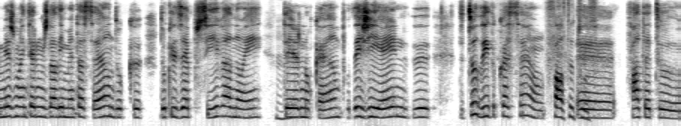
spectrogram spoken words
mesmo em termos de alimentação, do que, do que lhes é possível, não é? Uhum. Ter no campo, de higiene, de, de tudo, de educação. Falta tudo. Uh, falta tudo.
